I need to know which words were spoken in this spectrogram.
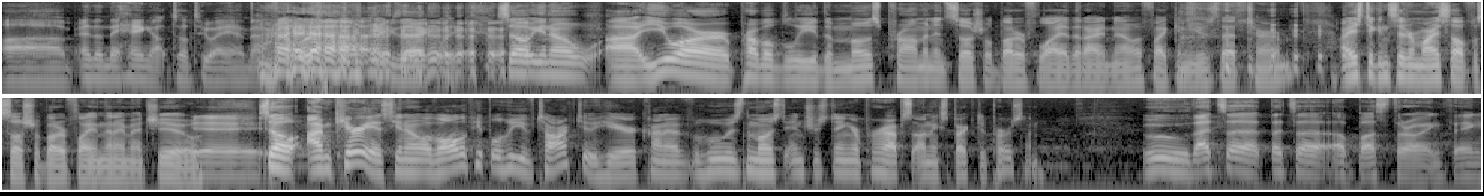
Um, and then they hang out till 2 a.m. afterwards. exactly. So you know, uh, you are probably the most prominent social butterfly that I know, if I can use that term. I used to consider myself a social butterfly, and then I met you. Yay. So I'm curious, you know, of all the people who you've talked to here, kind of who is the most interesting or perhaps unexpected person? Ooh, that's a that's a, a bus throwing thing.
